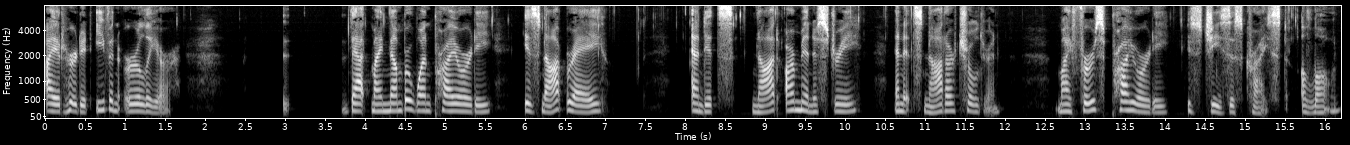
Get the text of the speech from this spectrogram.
I had heard it even earlier. That my number one priority is not Ray, and it's not our ministry, and it's not our children. My first priority is Jesus Christ alone.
